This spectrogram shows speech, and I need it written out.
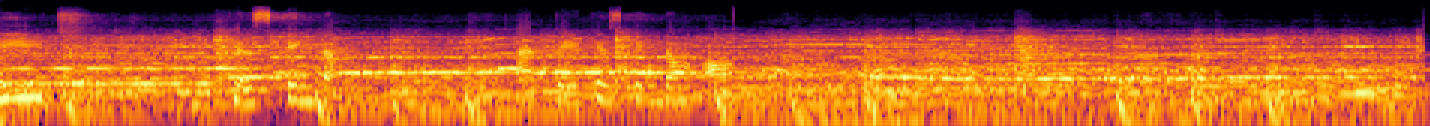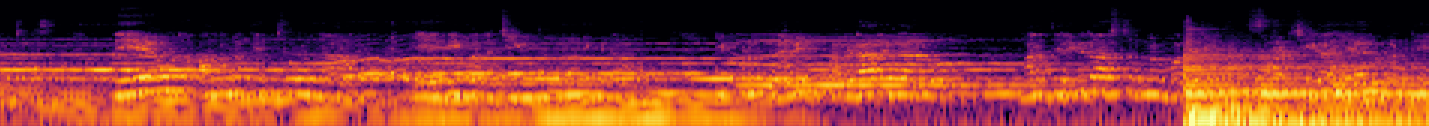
defeat his kingdom and take his kingdom on. దేవుడు అనుమతించుకున్న ఏది మన జీవితంలోనికి రాదు ఇప్పుడు ప్రవీణ్ పగడాలి గారు మన తెలుగు రాష్ట్రంలో మొదటి సాక్షిగా అయ్యారు అంటే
